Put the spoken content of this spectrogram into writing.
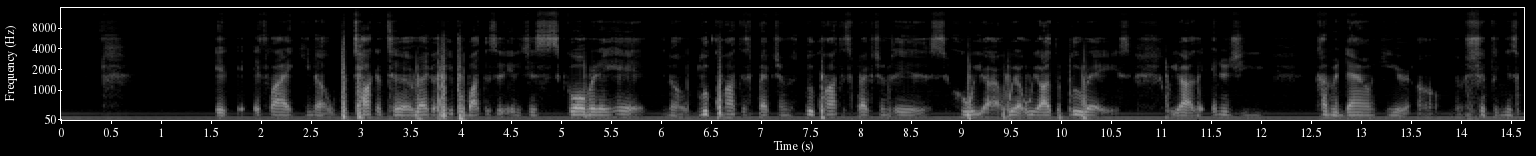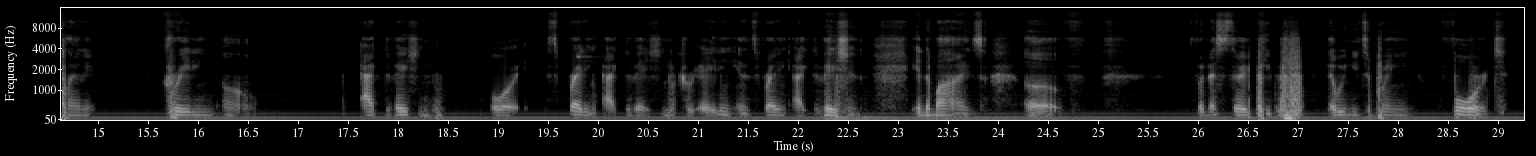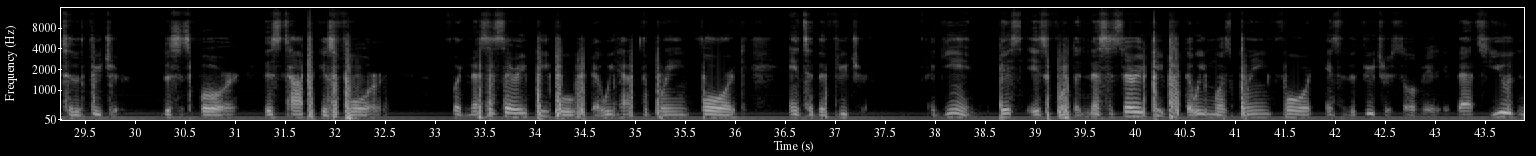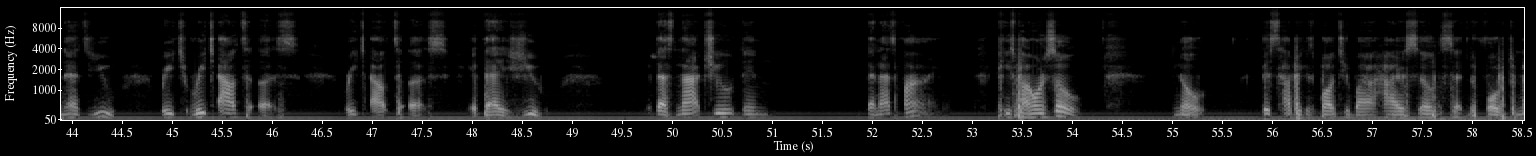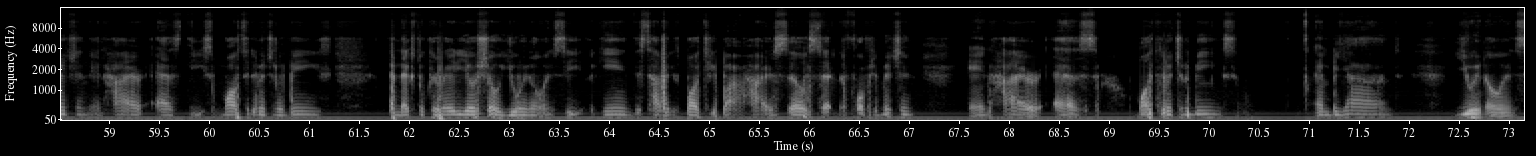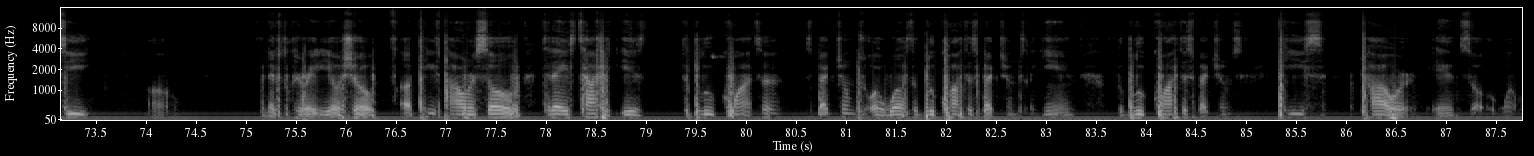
it, it's like you know talking to regular people about this, it, it just go over their head. You know, blue quantum spectrums. Blue quantum spectrums is who we are. We are we are the blue rays. We are the energy coming down here, um, you know, shifting this planet creating um, activation or spreading activation, creating and spreading activation in the minds of the necessary people that we need to bring forward to the future. This is for this topic is for for necessary people that we have to bring forward into the future. Again, this is for the necessary people that we must bring forward into the future. So if, if that's you, then that's you. Reach reach out to us. Reach out to us. If that is you. If that's not you then then that's fine. Peace power and soul. You know this topic is brought to you by higher self set in the fourth dimension and higher as these multidimensional beings the next nuclear radio show UNONC. Again, this topic is brought to you by higher self set in the fourth dimension and higher as multidimensional beings and beyond UNONC. Um, the Next Nuclear Radio Show, uh, Peace, Power, and Soul. Today's topic is the blue quanta spectrums, or was the blue quanta spectrums. Again, the blue quanta spectrums, peace, power, and soul. One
